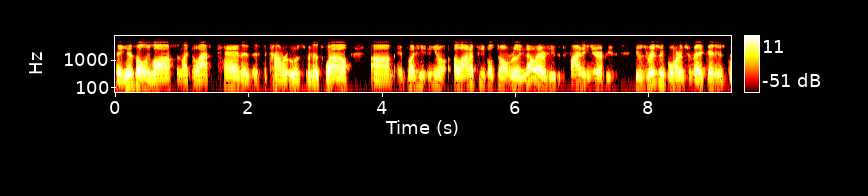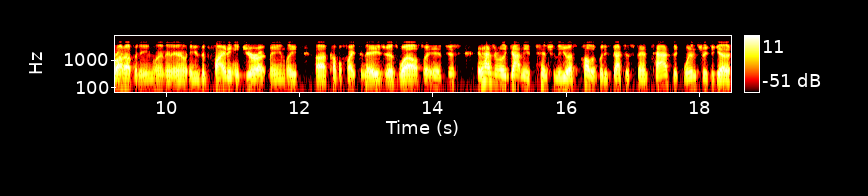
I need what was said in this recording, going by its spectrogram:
Think his only loss in like the last ten is, is to Kamaru Usman as well. Um, but he, you know, a lot of people don't really know it. He's been fighting in Europe. He's he was originally born in Jamaica and he was brought up in England and he's been fighting in Europe mainly, uh, a couple fights in Asia as well. So it just it hasn't really gotten the attention of the U.S. public, but he's got this fantastic win streak together,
